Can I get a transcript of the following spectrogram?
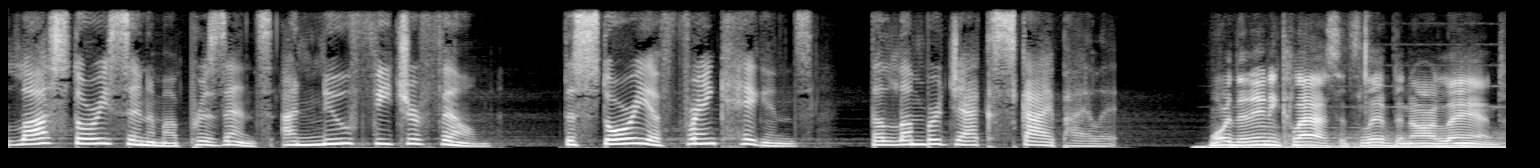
Lost Story Cinema presents a new feature film, the story of Frank Higgins the lumberjack sky pilot. More than any class that's lived in our land,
